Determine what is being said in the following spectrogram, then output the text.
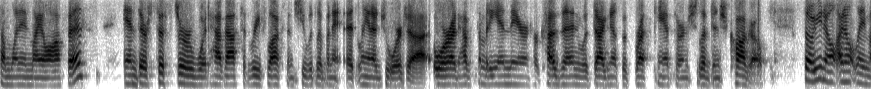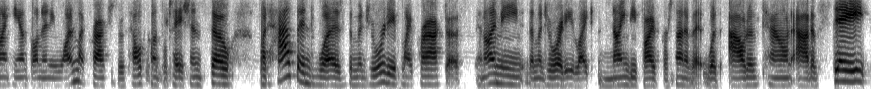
someone in my office and their sister would have acid reflux and she would live in Atlanta, Georgia. Or I'd have somebody in there and her cousin was diagnosed with breast cancer and she lived in Chicago. So, you know, I don't lay my hands on anyone. My practice is health consultation. So, what happened was the majority of my practice, and I mean the majority, like 95% of it, was out of town, out of state,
